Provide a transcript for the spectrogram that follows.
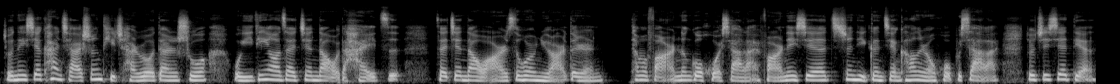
就那些看起来身体孱弱，但是说我一定要再见到我的孩子，再见到我儿子或者女儿的人，他们反而能够活下来，反而那些身体更健康的人活不下来。就这些点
